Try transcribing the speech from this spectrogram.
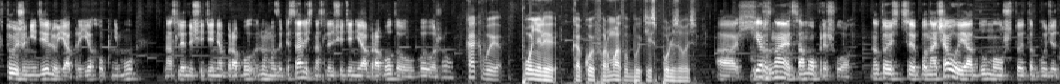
В той же неделю я приехал к нему, на следующий день обработал, ну, мы записались, на следующий день я обработал, выложил. Как вы поняли, какой формат вы будете использовать? А, хер знает, само пришло. Ну, то есть, э, поначалу я думал, что это будет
